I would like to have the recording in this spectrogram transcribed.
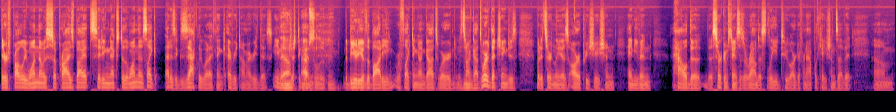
there's probably one that was surprised by it sitting next to the one that's like that is exactly what i think every time i read this you know yeah. just again absolutely. the beauty of the body reflecting on god's word and it's not god's word that changes but it certainly is our appreciation and even how the the circumstances around us lead to our different applications of it um,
